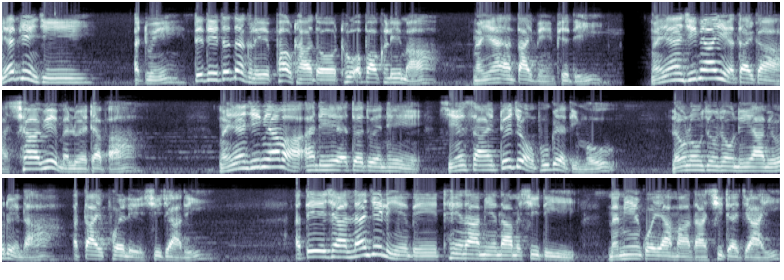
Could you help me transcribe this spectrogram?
မျက်ပြင်ကြီးအတွင်တေတေတက်တက်ကလေးဖောက်ထားသောထိုအပေါက်ကလေးမှာငရန်အတိုက်ပင်ဖြစ်သည် ငရန်ကြီးများ၏အတိုက်ကရှာ၍မလွယ်တတ်ပါငရန်ကြီးများမှာအန်ဒီရဲ့အတွေ့အတွေ့နှင့်ရင်ဆိုင်တွေ့ကြုံဖူးခဲ့သည်မို့လုံလုံချုံချုံနေရာမျိုးတွင်သာအတိုက်ဖွဲ့လေရှိကြသည်အသေးချာလှမ်းကြည့်လျင်ပင်ထင်သာမြင်သာမရှိသည့်မမြင်ကွယ်ရာမှသာရှိတတ်ကြ၏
